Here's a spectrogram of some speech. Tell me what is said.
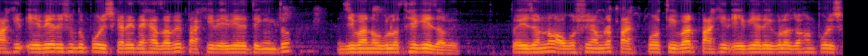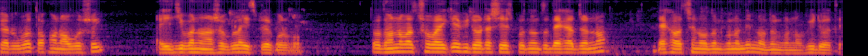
পাখির এভিয়ারি শুধু পরিষ্কারই দেখা যাবে। পাখির এভিয়ারিতে কিন্তু জীবাণুগুলো থেকে যাবে। তো এই জন্য অবশ্যই আমরা প্রতিবার পাখির এভিয়ারিগুলো যখন পরিষ্কার করব, তখন অবশ্যই এই জীবাণুনাশকগুলো স্প্রে করব। তো ধন্যবাদ সবাইকে, ভিডিওটা শেষ পর্যন্ত দেখার জন্য। দেখা হচ্ছে নতুন কোনো দিন, নতুন কোনো ভিডিওতে।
